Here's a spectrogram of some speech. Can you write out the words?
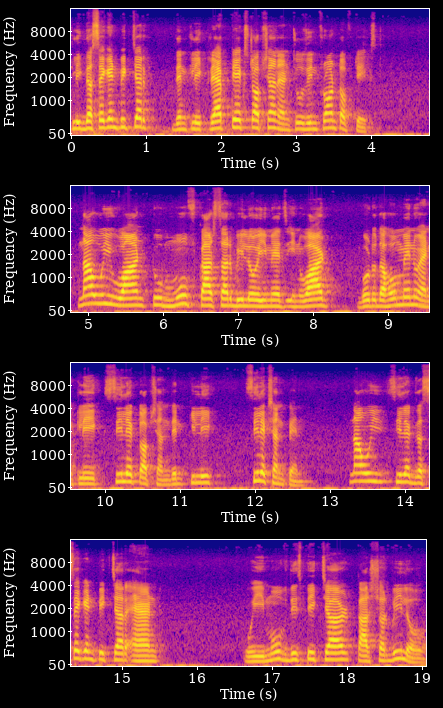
click the second picture then click wrap text option and choose in front of text. Now we want to move cursor below image in word go to the home menu and click select option. Then click selection pane now we select the second picture and we move this picture cursor below.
